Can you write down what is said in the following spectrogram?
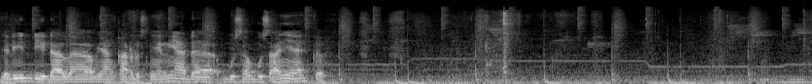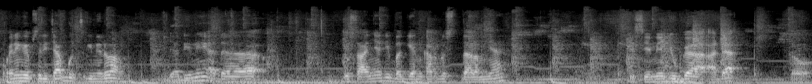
Jadi di dalam yang kardusnya ini ada busa-busanya ya, tuh. Oh ini nggak bisa dicabut segini doang. Jadi ini ada busanya di bagian kardus dalamnya di sini juga ada tuh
